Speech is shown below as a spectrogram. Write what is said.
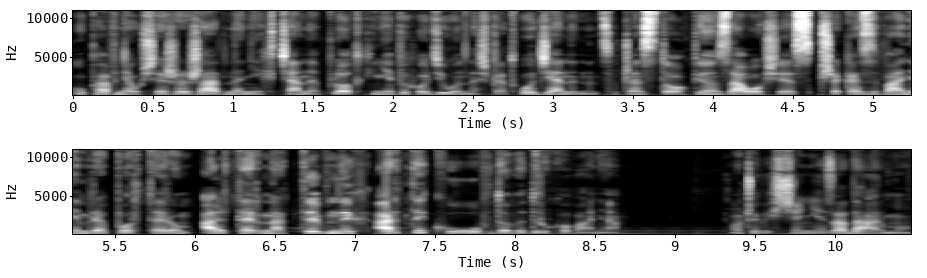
Upewniał się, że żadne niechciane plotki nie wychodziły na światło dzienne, co często wiązało się z przekazywaniem reporterom alternatywnych artykułów do wydrukowania. Oczywiście nie za darmo.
